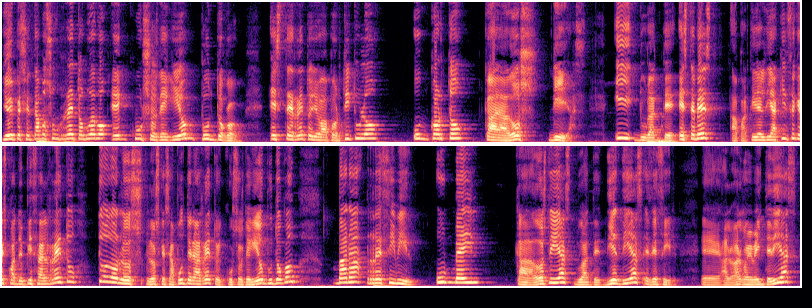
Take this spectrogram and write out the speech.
Y hoy presentamos un reto nuevo en cursosdeguion.com. Este reto lleva por título Un corto cada dos días. Y durante este mes, a partir del día 15, que es cuando empieza el reto, todos los, los que se apunten al reto en cursosdeguion.com van a recibir un mail cada dos días, durante 10 días, es decir, eh, a lo largo de 20 días.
